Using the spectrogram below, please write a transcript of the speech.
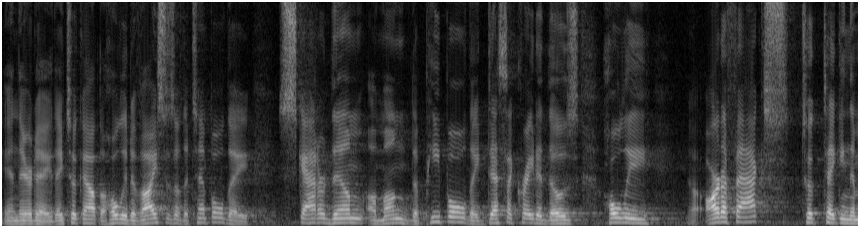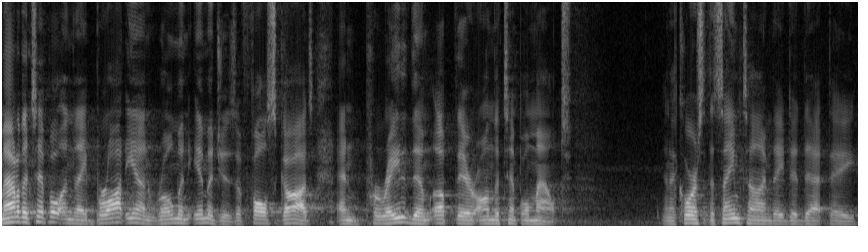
in their day. They took out the holy devices of the temple, they scattered them among the people, they desecrated those holy uh, artifacts, took taking them out of the temple, and they brought in Roman images of false gods and paraded them up there on the Temple Mount. And of course, at the same time they did that, they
